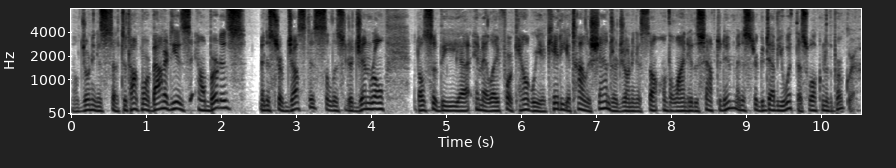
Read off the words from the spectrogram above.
Well, joining us uh, to talk more about it is Alberta's Minister of Justice, Solicitor General, and also the uh, MLA for Calgary, Acadia, Tyler Shandro, joining us on the line here this afternoon. Minister, good to have you with us. Welcome to the program.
